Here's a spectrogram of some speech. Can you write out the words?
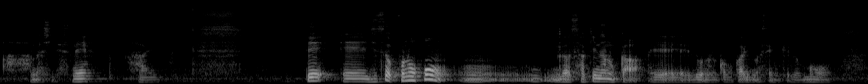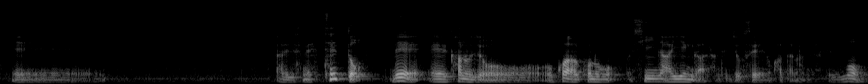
話ですね。はい、で、えー、実はこの本が先なのか、えー、どうなのか分かりませんけども、えー、あれですね TED で、えー、彼女はこのシーナ・アイエンガーさんという女性の方なんですけども、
